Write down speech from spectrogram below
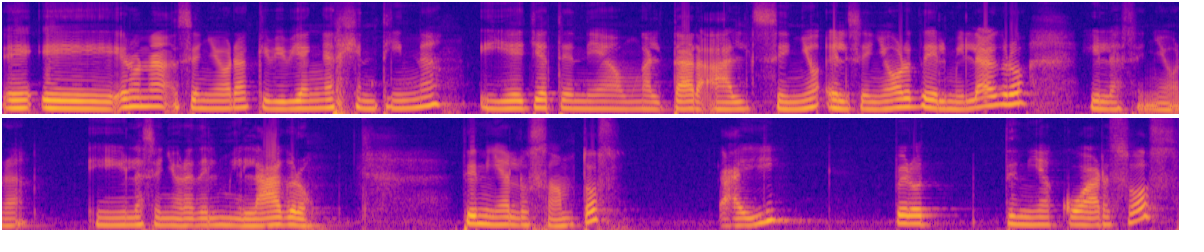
Eh, eh, era una señora que vivía en Argentina y ella tenía un altar al Señor, el Señor del Milagro y la señora y la señora del Milagro. Tenía los santos ahí, pero tenía cuarzos,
